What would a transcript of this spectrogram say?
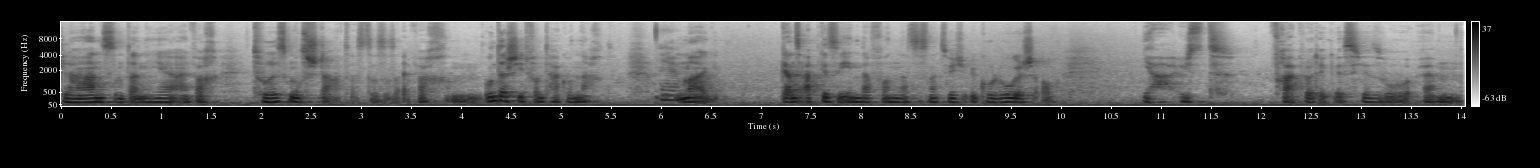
planst und dann hier einfach Tourismus startest. Das ist einfach ein Unterschied von Tag und Nacht. Ja. Mal ganz abgesehen davon, dass es natürlich ökologisch auch ja, höchst fragwürdig ist, hier so ähm,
